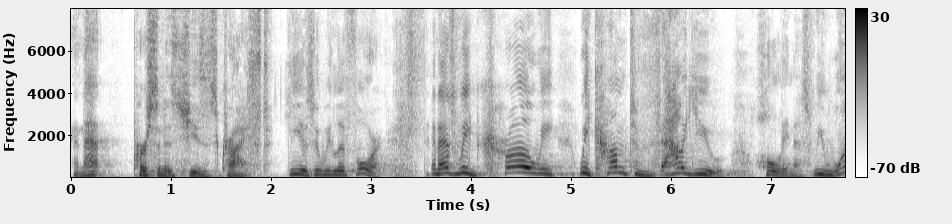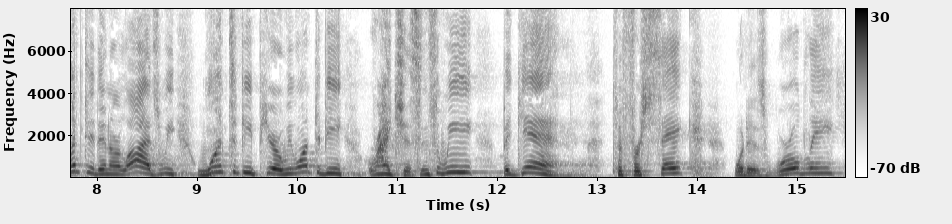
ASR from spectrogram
And that person is Jesus Christ. He is who we live for. And as we grow, we, we come to value holiness. We want it in our lives. We want to be pure. We want to be righteous. And so we begin to forsake what is worldly,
